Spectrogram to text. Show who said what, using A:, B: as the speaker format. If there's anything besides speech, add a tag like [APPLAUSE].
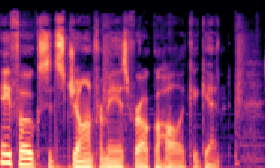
A: Hey folks, it's John from A is for Alcoholic again.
